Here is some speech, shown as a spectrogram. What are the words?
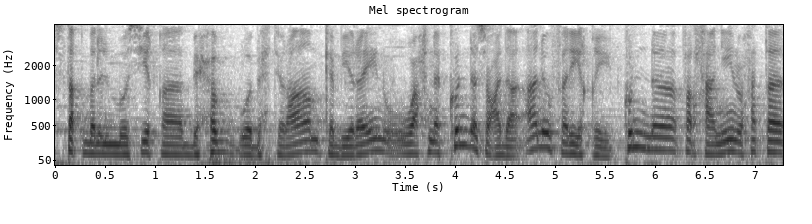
استقبل الموسيقى بحب وباحترام كبيرين وإحنا كنا سعداء أنا وفريقي. كنا فرحانين وحتى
